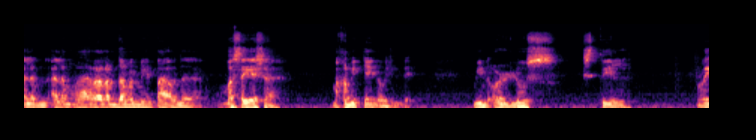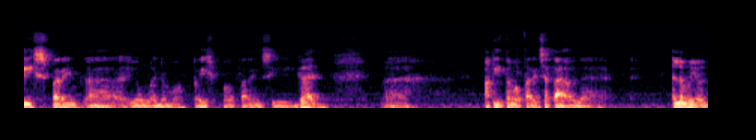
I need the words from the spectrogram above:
alam alam mararamdaman mo yung tao na masaya siya makamit niya yun o hindi. Win or lose still praise pa rin ah, yung ano mo praise mo pa rin si God. Ah, pakita mo pa rin sa tao na alam mo yon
